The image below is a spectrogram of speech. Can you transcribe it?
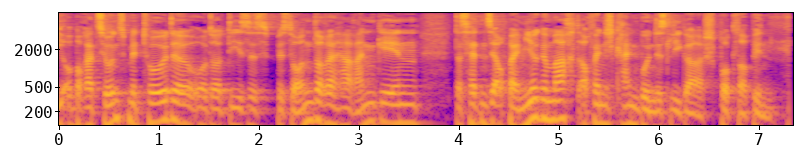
die Operationsmethode oder dieses besondere Herangehen, das hätten Sie auch bei mir gemacht, auch wenn ich kein Bundesliga-Sportler bin.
